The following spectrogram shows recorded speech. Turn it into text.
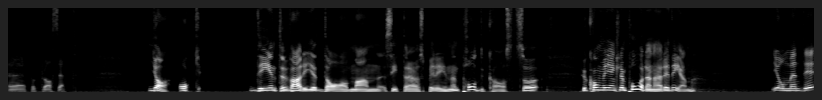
eh, på ett bra sätt. Ja, och det är inte varje dag man sitter här och spelar in en podcast, så hur kom vi egentligen på den här idén? Jo men det,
